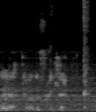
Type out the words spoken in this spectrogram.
Give him given the free kick.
